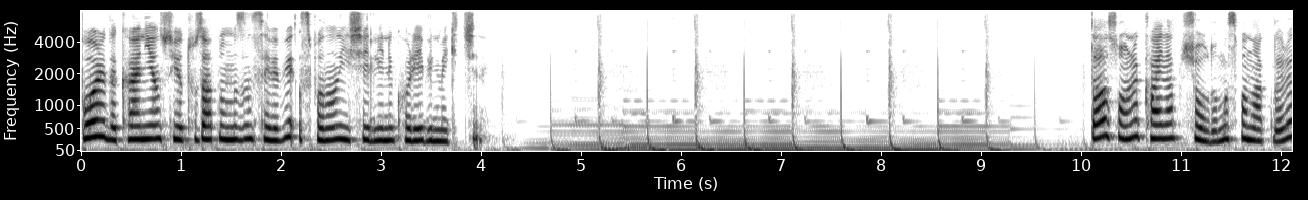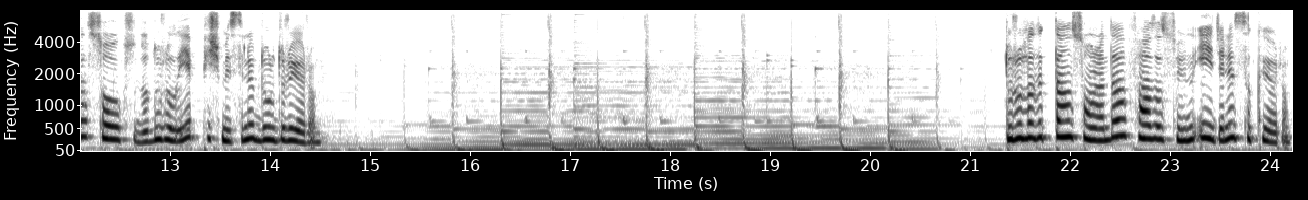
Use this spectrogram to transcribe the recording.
Bu arada kaynayan suya tuz atmamızın sebebi ıspanağın yeşilliğini koruyabilmek için. Daha sonra kaynatmış olduğum ıspanakları soğuk suda durulayıp pişmesini durduruyorum. Duruladıktan sonra da fazla suyunu iyicene sıkıyorum.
